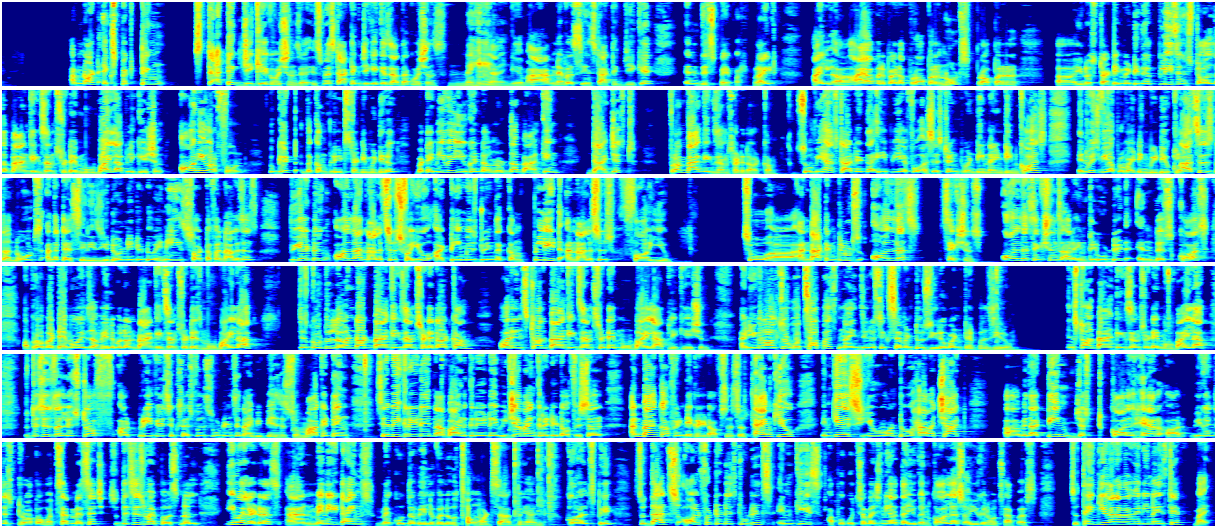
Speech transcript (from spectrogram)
I'm not expecting static GK questions है। इसमें static GK के ज़्यादा questions नहीं आएँगे। I have never seen static GK in this paper right I I have prepared a proper notes proper you know study material please install the bank exams today mobile application on your phone to get the complete study material but any you can download the banking digest from bankexamstoday.com. So we have started the EPFO Assistant 2019 course in which we are providing video classes, the notes and the test series. You don't need to do any sort of analysis. We are doing all the analysis for you. Our team is doing the complete analysis for you. So, uh, and that includes all the sections. All the sections are included in this course. A proper demo is available on Bank mobile app. Just go to learn.bankexamstoday.com or install bank exams today mobile application. And you can also whatsapp us 906720100 install bank exams today mobile app. So this is the list of our previous successful students in ibps so marketing sebi grade a nabard grade a vijaya bank credit officer and bank of india credit officer. So thank you. In case you want to have a chat uh, with our team just call here or you can just drop a whatsapp message. So this is my personal email address and many times main khud available hota hu whatsapp pe and calls pe so that's all for today students. In case aapko kuch samajh nahi aata you can call us or you can whatsapp us. So thank you and have a very nice day. Bye.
